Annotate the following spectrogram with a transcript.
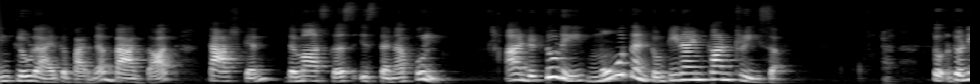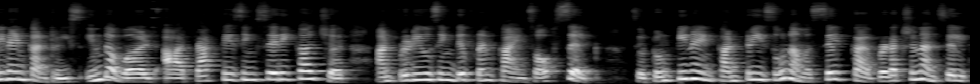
இன்க்ளூட் ஆயிருக்கு பாருங்கள் Baghdad Tashkent Damascus Istanbul and today more than twenty nine countries twenty nine countries in the world are practising sericulture and producing different kinds of silk so twenty nine கண்ட்ரீஸும் நம்ம silk production and silk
